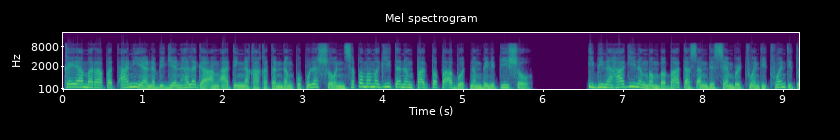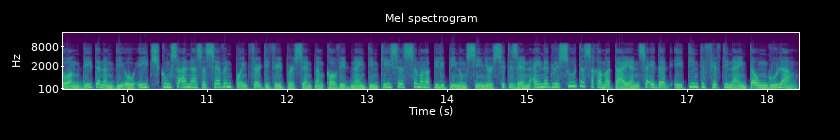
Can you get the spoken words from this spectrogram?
Kaya marapat aniya na bigyan halaga ang ating nakakatandang populasyon sa pamamagitan ng pagpapaabot ng benepisyo. Ibinahagi ng mambabatas ang December 2022 ang data ng DOH kung saan nasa 7.33% ng COVID-19 cases sa mga Pilipinong senior citizen ay nagresulta sa kamatayan sa edad 18 to 59 taong gulang.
